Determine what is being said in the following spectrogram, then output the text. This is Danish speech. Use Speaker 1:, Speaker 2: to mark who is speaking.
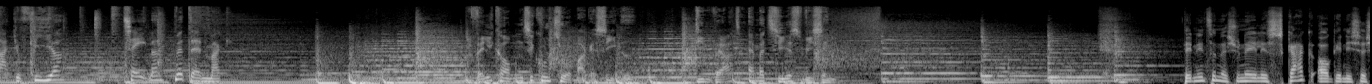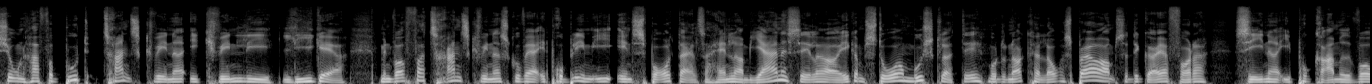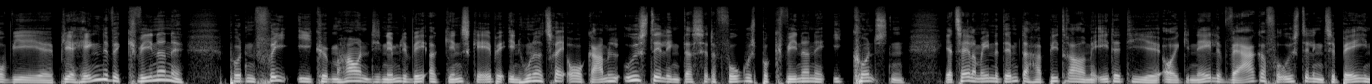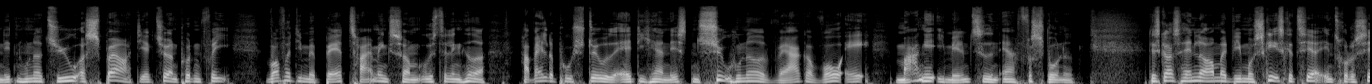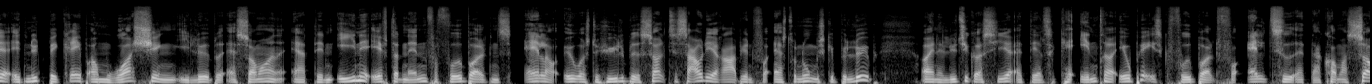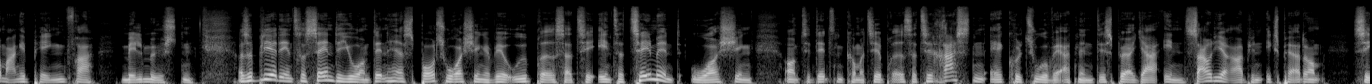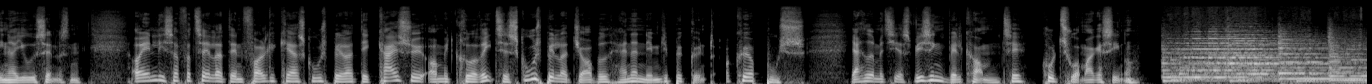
Speaker 1: Radio 4 taler med Danmark.
Speaker 2: Velkommen til Kulturmagasinet. Din vært er Mathias Wissing.
Speaker 3: Den internationale skakorganisation har forbudt transkvinder i kvindelige ligaer. Men hvorfor transkvinder skulle være et problem i en sport, der altså handler om hjerneceller og ikke om store muskler, det må du nok have lov at spørge om, så det gør jeg for dig senere i programmet, hvor vi øh, bliver hængende ved kvinderne på den fri i København. De er nemlig ved at genskabe en 103 år gammel udstilling, der sætter fokus på kvinderne i kunsten. Jeg taler med en af dem, der har bidraget med et af de øh, originale værker fra udstillingen tilbage i 1920 2020 og spørger direktøren på Den Fri, hvorfor de med bad timing, som udstillingen hedder, har valgt at puste støvet af de her næsten 700 værker, hvoraf mange i mellemtiden er forsvundet. Det skal også handle om, at vi måske skal til at introducere et nyt begreb om washing i løbet af sommeren. Er den ene efter den anden for fodboldens allerøverste hylde blevet solgt til Saudi-Arabien for astronomiske beløb, og analytikere siger, at det altså kan ændre europæisk fodbold for altid, at der kommer så mange penge fra Mellemøsten. Og så bliver det interessante jo, om den her sportswashing er ved at udbrede sig til entertainment washing, og om tendensen kommer til at brede sig til resten af kulturverdenen. Det spørger jeg en Saudi-Arabien ekspert om senere i udsendelsen. Og endelig så fortæller den folkekære skuespiller Dick Kajsø om et krydderi til skuespillerjobbet. Han er nemlig begyndt at køre bus. Jeg hedder Mathias Wissing. Velkommen til Kulturmagasinet.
